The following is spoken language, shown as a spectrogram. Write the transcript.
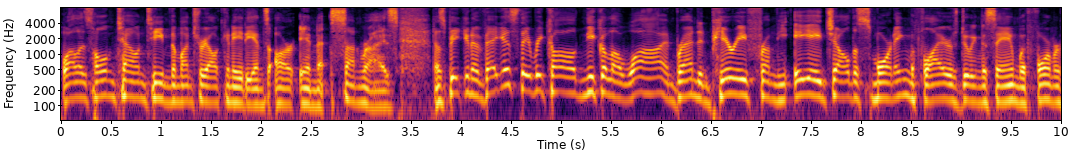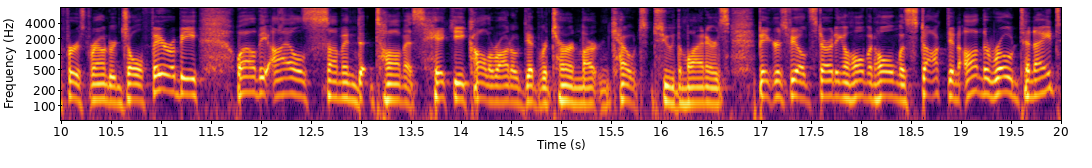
while his hometown team, the Montreal Canadiens, are in Sunrise. Now, speaking of Vegas, they recalled Nicola Waugh and Brandon Pirri from the AHL this morning. The Flyers doing the same with former first rounder Joel Farabee, while the Isles summoned Thomas Hickey. Colorado did return Martin Kaut to the minors. Bakersfield starting a home and home with Stockton on the road tonight.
